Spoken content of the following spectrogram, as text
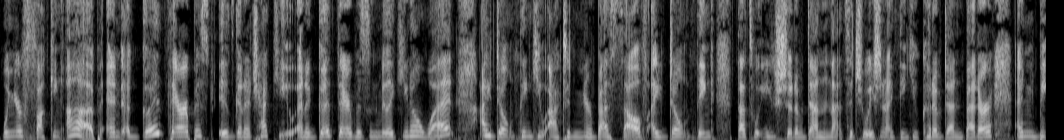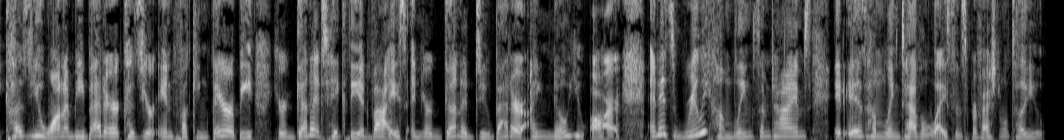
when you're fucking up. And a good therapist is going to check you. And a good therapist is going to be like, you know what? I don't think you acted in your best self. I don't think that's what you should have done in that situation. I think you could have done better. And because you want to be better because you're in fucking therapy, you're going to take the advice place and you're gonna do better. I know you are. And it's really humbling sometimes. It is humbling to have a licensed professional tell you,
